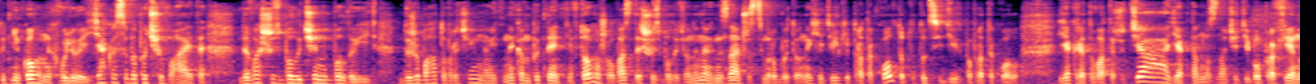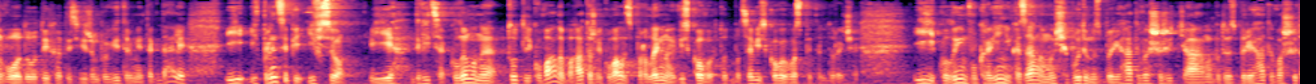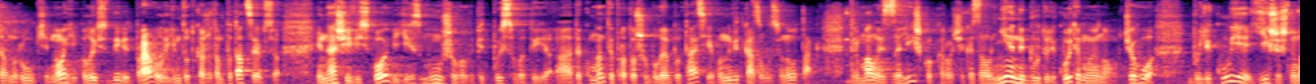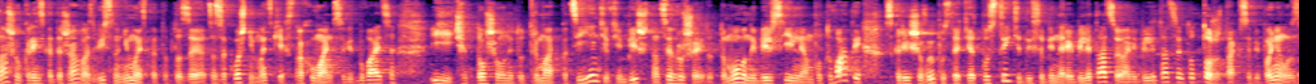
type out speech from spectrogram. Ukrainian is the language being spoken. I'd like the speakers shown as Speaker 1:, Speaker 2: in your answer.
Speaker 1: Тут нікого не хвилює, як ви себе почуваєте, де у вас щось болить чи не болить. Дуже багато врачів навіть некомпетентні в тому, що у вас десь щось болить. Вони навіть не знають, що з цим робити. У них є тільки протокол, тобто тут всі діють по протоколу. Як рятувати життя, як там назначити ібупрофен, воду, дихати свіжим повітрям і так далі. І, і в принципі, і все. І дивіться, коли мене тут лікували, багато ж лікувались паралельно військових тут, бо це військовий госпіталь, до речі. І коли їм в Україні казали, ми ще будемо зберігати ваше життя, ми будемо зберігати ваші там руки, ноги. Коли їх сюди відправили, їм тут кажуть, ампутація, все. І наші військові їх змушували підписувати а, документи про те, що були ампутації. Вони відказувалися. Ну так тримались за ліжко. Коротше, казали, ні, не буду, лікуйте мою ногу. Чого? Бо лікує їх ж не наша українська держава, а звісно, німецька. Тобто за це за кошт німецьких страхувань це відбувається. І чим довше вони тут тримають пацієнтів, тим більше на це грошей йдуть. Тому вони більш схильні ампутувати, скоріше випустять і відпустить, іди собі на реабілітацію. А реабілітація тут теж так собі поняли.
